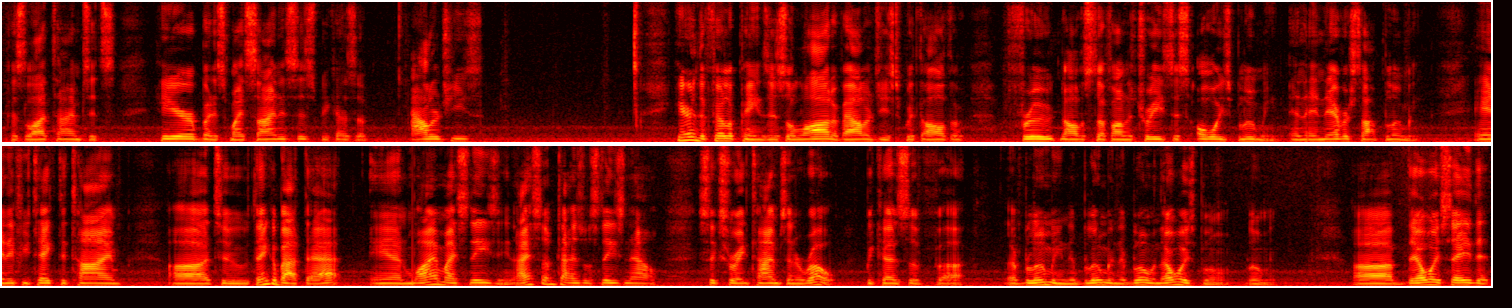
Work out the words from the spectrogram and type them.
because a lot of times it's here, but it's my sinuses because of allergies. Here in the Philippines, there's a lot of allergies with all the fruit and all the stuff on the trees that's always blooming, and they never stop blooming. And if you take the time uh, to think about that, and why am I sneezing? I sometimes will sneeze now six or eight times in a row because of uh, they're blooming and blooming and blooming. They're always bloom, blooming. Uh, they always say that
